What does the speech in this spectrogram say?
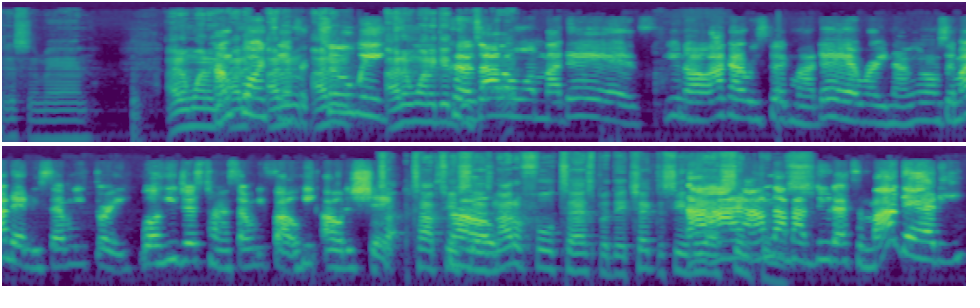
Listen, man, I don't want to. I'm quarantined for two weeks. I don't want to get because I don't want my dad's. You know, I gotta respect my dad right now. You know what I'm saying? My daddy's 73. Well, he just turned 74. He old as shit. Top, top tier so, says not a full test, but they check to see if he has I, symptoms. I'm not about to do that to my daddy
